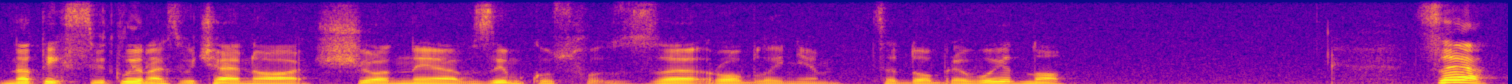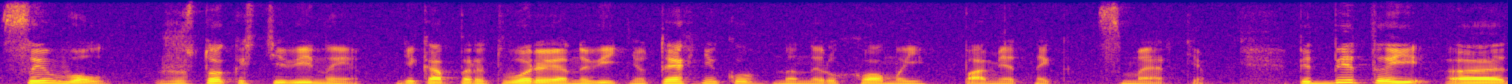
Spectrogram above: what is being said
На тих світлинах, звичайно, що не взимку зроблені, це добре видно. Це символ жорстокості війни, яка перетворює новітню техніку на нерухомий пам'ятник смерті. Підбитий е,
